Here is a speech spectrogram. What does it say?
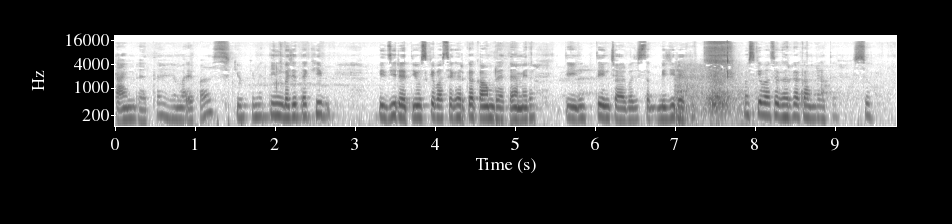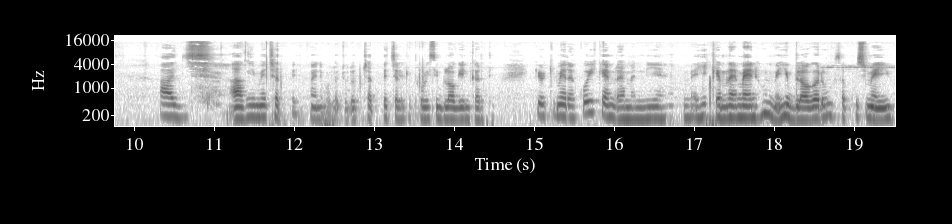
टाइम रहता है हमारे पास, क्योंकि मैं तीन बजे तक ही बिज़ी रहती हूँ, उसके बाद से घर का काम रहता है मेरा। तीन तीन, चार बजे तक बिज़ी रहती हूँ, उसके बाद से घर का काम रहता है सो आज आ गई मैं छत पे, मैंने बोला, चलो, छत पे चल के थोड़ी सी ब्लॉगिंग करती हूँ। क्योंकि मेरा कोई कैमरा मैन नहीं है। मैं ही कैमरा मैन हूँ, मैं ही ब्लॉगर हूँ, सब कुछ मैं ही हूँ।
